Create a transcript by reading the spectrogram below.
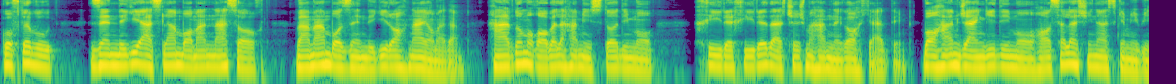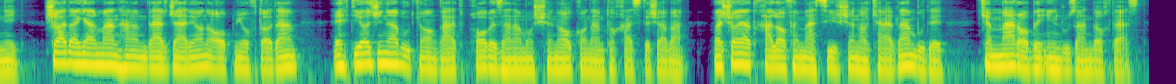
گفته بود زندگی اصلا با من نساخت و من با زندگی راه نیامدم. هر دو مقابل هم ایستادیم و خیره خیره در چشم هم نگاه کردیم. با هم جنگیدیم و حاصلش این است که می‌بینید. شاید اگر من هم در جریان آب میافتادم احتیاجی نبود که آنقدر پا بزنم و شنا کنم تا خسته شوم. و شاید خلاف مسیر شنا کردن بوده که مرا به این روز انداخته است.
